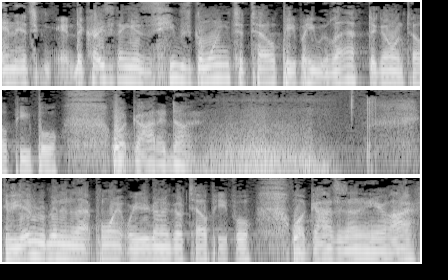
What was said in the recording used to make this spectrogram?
And it's the crazy thing is he was going to tell people he left to go and tell people what God had done. Have you ever been to that point where you're going to go tell people what God's done in your life?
